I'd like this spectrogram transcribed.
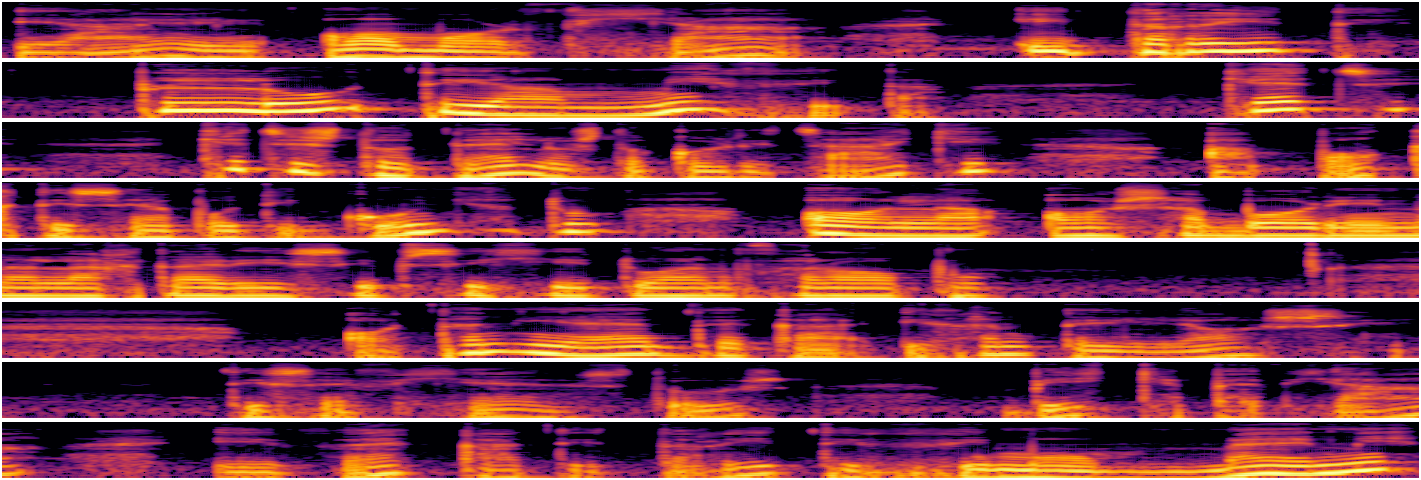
η άλλη ομορφιά, η τρίτη πλούτη αμύθιτα. Κι έτσι, κι έτσι στο τέλος το κοριτσάκι απόκτησε από την κούνια του όλα όσα μπορεί να λαχταρίσει η ψυχή του ανθρώπου. Όταν οι έντεκα είχαν τελειώσει τις ευχές τους, μπήκε παιδιά η δέκατη τρίτη θυμωμένη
